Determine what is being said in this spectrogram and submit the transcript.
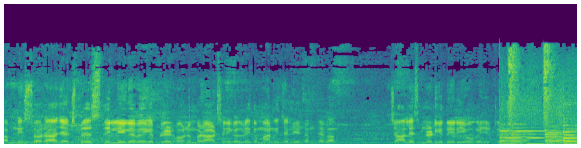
अपनी स्वराज एक्सप्रेस दिल्ली के, देखिए प्लेटफॉर्म नंबर आठ से निकल रही। तो मान के चलिए कम से कम चालीस मिनट की देरी हो गई है ट्रेन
